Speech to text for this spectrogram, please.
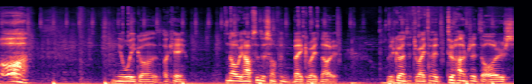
Oh! We got it. Okay. now we have to do something big right now. We're going to try to hit $200.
